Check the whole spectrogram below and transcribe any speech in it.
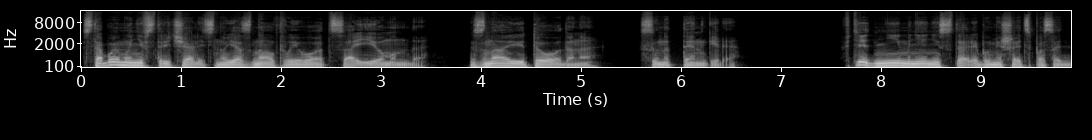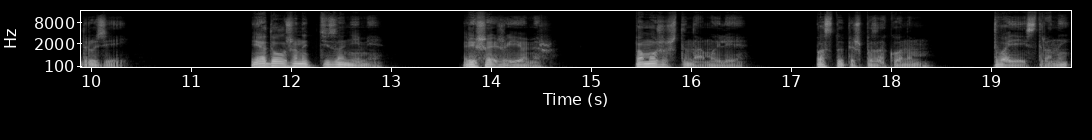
С тобой мы не встречались, но я знал твоего отца Йомунда. Знаю и Теодана, сына Тенгеля. В те дни мне не стали бы мешать спасать друзей. Я должен идти за ними. Решай же, Йомер. Поможешь ты нам или поступишь по законам твоей страны?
